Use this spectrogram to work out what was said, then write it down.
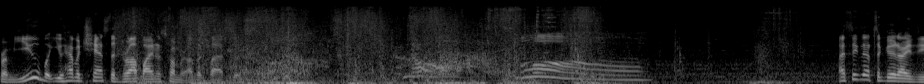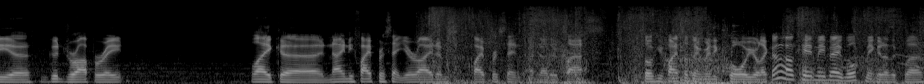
from you, but you have a chance to drop items from your other classes. I think that's a good idea. Good drop rate. Like uh, 95% your items, 5% another class. So if you find something really cool, you're like, oh, okay, maybe I will make another class.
